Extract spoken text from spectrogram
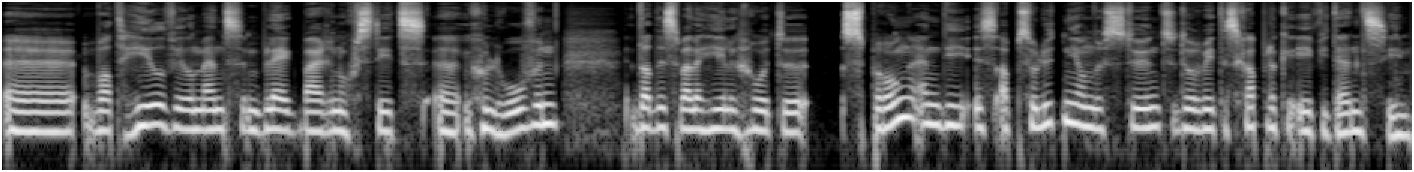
Uh, wat heel veel mensen blijkbaar nog steeds uh, geloven. Dat is wel een hele grote sprong en die is absoluut niet ondersteund door wetenschappelijke evidentie.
